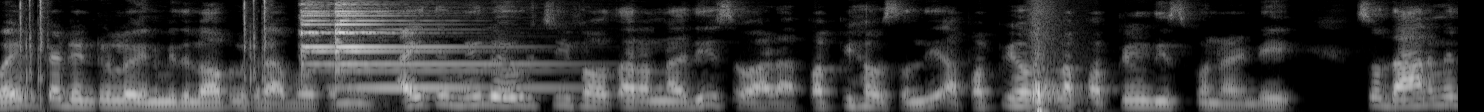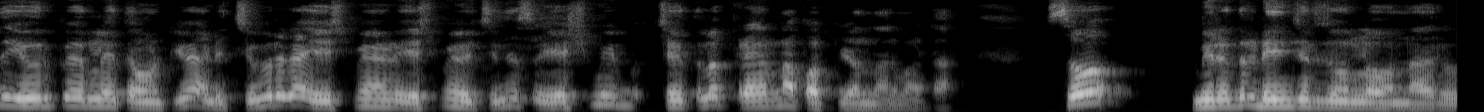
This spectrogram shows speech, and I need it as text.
వైల్డ్ కార్డ్ ఎంట్రీలో ఎనిమిది లోపలికి రాబోతున్నాయి అయితే మీలో ఎవరు చీఫ్ అవుతారన్నది సో ఆడ పప్పి హౌస్ ఉంది. ఆ పప్పి హౌస్లో పప్పిని తీసుకుని సో దాని మీద ఎవరి పేర్లు అయితే ఉంటాయో అండ్ చివరిగా యష్మి అండ్ యష్మి వచ్చింది. సో యష్మి చేతిలో ప్రేరణ పప్పి ఉందన్నమాట. సో మీరిద్దరు డేంజర్ జోన్లో ఉన్నారు.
